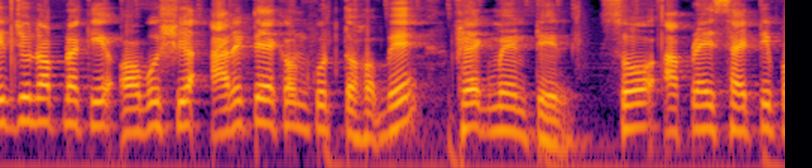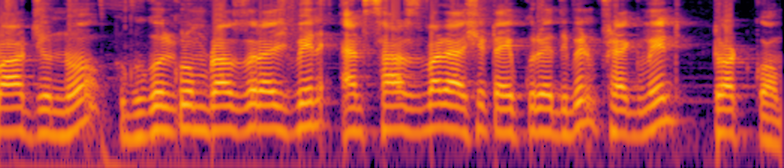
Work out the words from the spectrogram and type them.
এর জন্য আপনাকে অবশ্যই আরেকটা অ্যাকাউন্ট করতে হবে ফ্র্যাগমেন্টের সো আপনার এই সাইটটি পাওয়ার জন্য গুগল ক্রোম ব্রাউজার আসবেন অ্যান্ড সার্চ বারে এসে টাইপ করে দেবেন ফ্র্যাগমেন্ট ডট কম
